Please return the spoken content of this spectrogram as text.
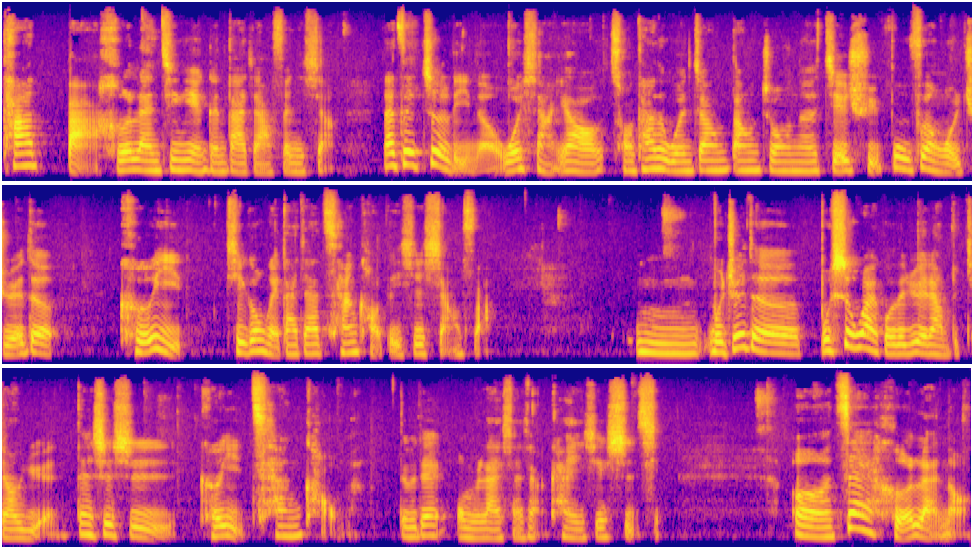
他把荷兰经验跟大家分享。那在这里呢，我想要从他的文章当中呢截取部分，我觉得可以提供给大家参考的一些想法。嗯，我觉得不是外国的月亮比较圆，但是是可以参考嘛，对不对？我们来想想看一些事情。呃，在荷兰哦。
